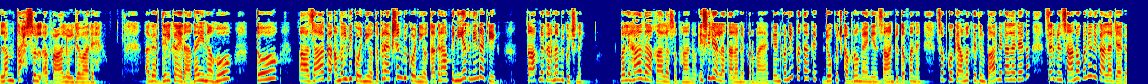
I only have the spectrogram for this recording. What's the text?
لم تحصل افعال الجوارح۔ اگر دل کا ارادہ ہی نہ ہو تو آزا کا عمل بھی کوئی نہیں ہوتا، پھر ایکشن بھی کوئی نہیں ہوتا۔ اگر آپ کی نیت نہیں نا ٹھیک، تو آپ نے کرنا بھی کچھ نہیں۔ و لہٰذا قال سبحان ہو اسی لیے اللہ تعالیٰ نے فرمایا کہ ان کو نہیں پتا کہ جو کچھ قبروں میں یعنی انسان جو دفن ہے، سب کو قیامت کے دن باہر نکالا جائے گا، صرف انسانوں کو نہیں نکالا جائے گا،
